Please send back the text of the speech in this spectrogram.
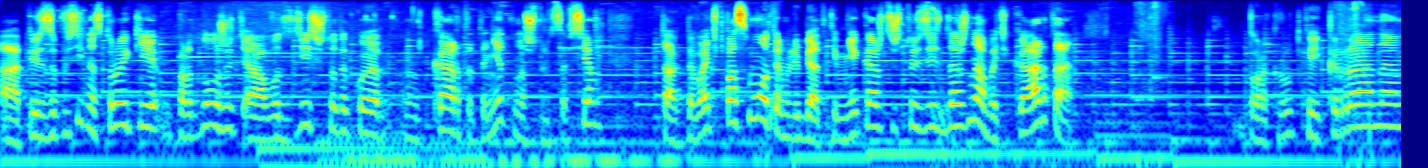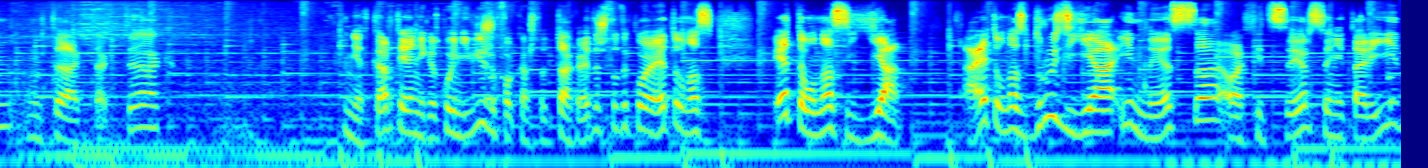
А, перезапустить настройки, продолжить. А вот здесь что такое? Карта-то нет у нас, что ли, совсем? Так, давайте посмотрим, ребятки. Мне кажется, что здесь должна быть карта. Прокрутка экрана. Так, так, так. Нет, карты я никакой не вижу пока что. Так, а это что такое? Это у нас... Это у нас я. А это у нас друзья. Инесса, офицер, санитарии.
